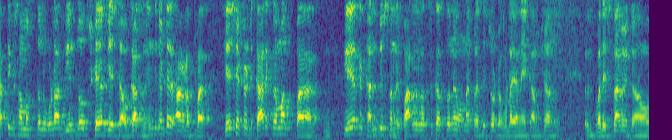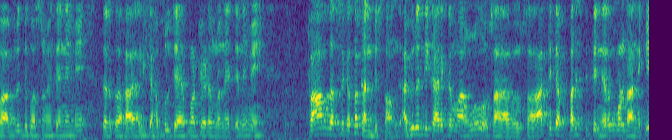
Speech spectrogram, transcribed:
ఆర్థిక సంస్థలు కూడా దీంట్లో షేర్ చేసే అవకాశం. ఎందుకంటే అక్కడ చేసేటువంటి కార్యక్రమాలు క్లియర్గా కనిపిస్తున్నాయి. పారదర్శకతతోనే ఉన్నాయి ప్రతి చోట కూడా అనేక అంశాలను పారిశ్రామిక అభివృద్ధి కోసం అయితేనేమి తర్వాత అనేక హబ్బులు ఏర్పాటు చేయడంలో అయితేనేమి పారదర్శకత కనిపిస్తూ ఉంది. అభివృద్ధి కార్యక్రమాలను ఆర్థిక పరిస్థితి నిర్వహణడానికి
